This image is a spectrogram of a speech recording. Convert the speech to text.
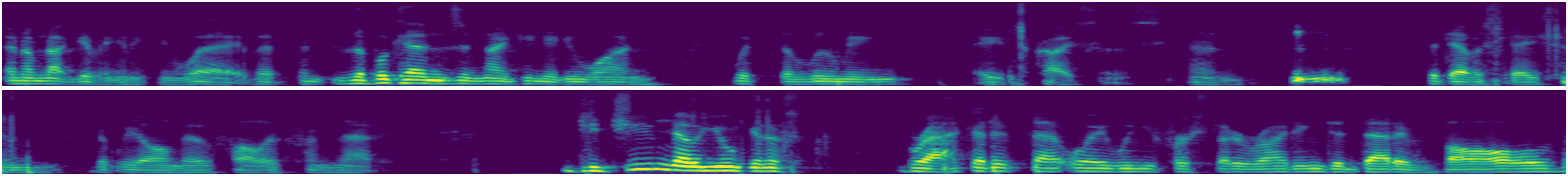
and I'm not giving anything away, but the, the book ends in 1981 with the looming AIDS crisis and mm-hmm. the devastation that we all know followed from that. Did you know you were going to bracket it that way when you first started writing? Did that evolve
